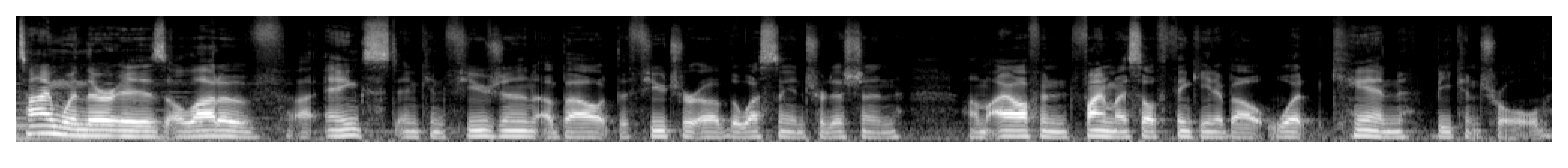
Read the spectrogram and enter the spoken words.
time when there is a lot of uh, angst and confusion about the future of the Wesleyan tradition, um, I often find myself thinking about what can be controlled.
